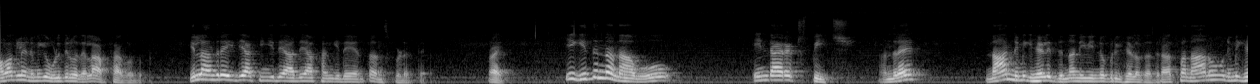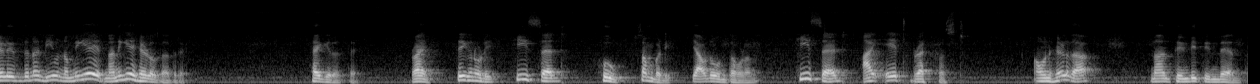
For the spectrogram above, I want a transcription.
ಆವಾಗಲೇ ನಿಮಗೆ ಉಳಿದಿರೋದೆಲ್ಲ ಅರ್ಥ ಆಗೋದು. ಇಲ್ಲಾಂದರೆ ಇದು ಯಾಕೆ ಹಿಂಗಿದೆ, ಅದು ಯಾಕೆ ಹಂಗಿದೆ ಅಂತ ಅನಿಸ್ಬಿಡುತ್ತೆ. ರೈಟ್ ಈಗ ಇದನ್ನು ನಾವು ಇಂಡೈರೆಕ್ಟ್ ಸ್ಪೀಚ್ ಅಂದರೆ ನಾನು ನಿಮಗೆ ಹೇಳಿದ್ದನ್ನು ನೀವು ಇನ್ನೊಬ್ರಿಗೆ ಹೇಳೋದಾದ್ರೆ, ಅಥವಾ ನಾನು ನಿಮಗೆ ಹೇಳಿದ್ದನ್ನು ನೀವು ನಮಗೆ, ನನಗೆ ಹೇಳೋದಾದರೆ ಹೇಗಿರುತ್ತೆ? ರೈಟ್ ಈಗ ನೋಡಿ ಹೀ ಸೆಡ್ ಹೂ ಸಂಬಡಿ ಯಾವುದೋ ಒಂದು ತಗೊಳ್ಳೋಣ. He said I ate breakfast ಅವನು ಹೇಳ್ದ, ನಾನು ತಿಂಡಿ ತಿಂದೆ ಅಂತ.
